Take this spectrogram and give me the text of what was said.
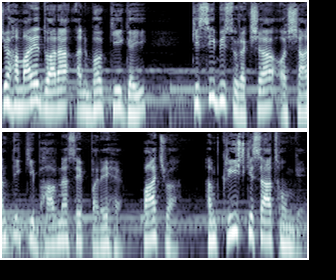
जो हमारे द्वारा अनुभव की गई किसी भी सुरक्षा और शांति की भावना से परे है। पांचवा, हम क्रिस्ट के साथ होंगे।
